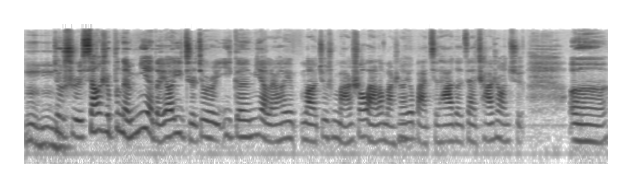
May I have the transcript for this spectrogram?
嗯嗯，就是香是不能灭的，要一直就是一根灭了，然后又马就是马上烧完了，马上又把其他的再插上去，嗯。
